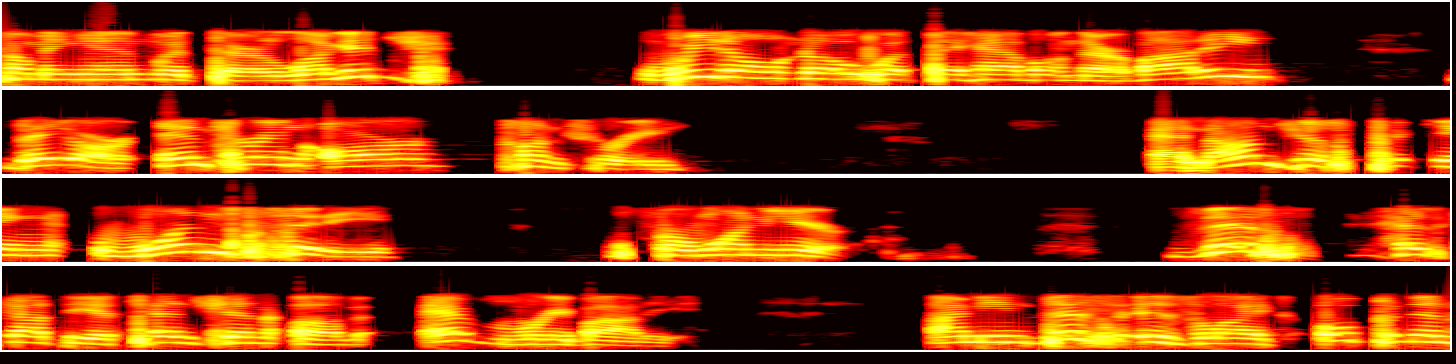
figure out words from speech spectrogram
coming in with their luggage. We don't know what they have on their body. They are entering our country, and I'm just picking one city for one year. This has got the attention of everybody. I mean, this is like opening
